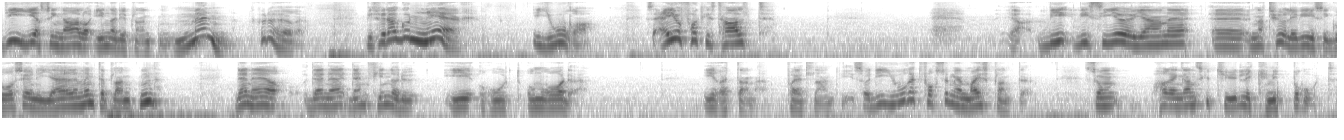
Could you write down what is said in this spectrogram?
de gir signaler innad i planten. Men skal du høre, hvis vi da går ned i jorda, så er jo faktisk talt ja, vi, vi sier jo gjerne eh, naturligvis i gåseøyne hjernen til planten. Den, er, den, er, den finner du i rotområdet. I røttene, på et eller annet vis. Og de gjorde et forsøk med en maisplante som har en ganske tydelig knipperot.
